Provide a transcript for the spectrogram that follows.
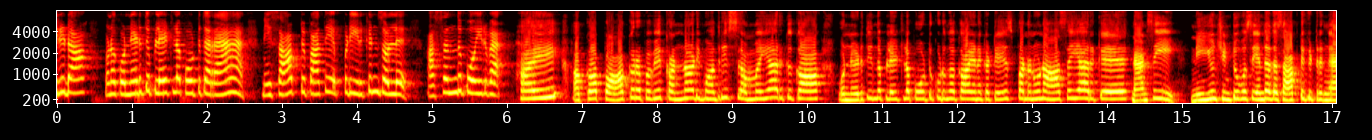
இருடா. உனக்கு ஒன்று எடுத்து பிளேட்ல போட்டு தரேன். நீ சாப்பிட்டு பார்த்து எப்படி இருக்குன்னு சொல்லு. அசந்து போயிருவேன் ஹை அக்கா பாக்குறப்பவே கண்ணாடி மாதிரி செம்மையா இருக்குக்கா. ஒன்னு எடுத்து இந்த பிளேட்ல போட்டு கொடுங்கக்கா. எனக்கு டேஸ்ட் பண்ணணும்னு ஆசையா இருக்கு. நான்சி நீயும் சிண்டுவும் சேர்ந்து அதை சாப்பிட்டுக்கிட்டு இருங்க.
